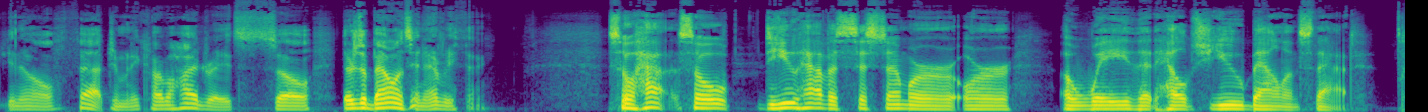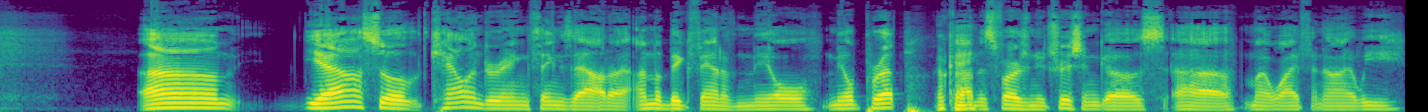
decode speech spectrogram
you know, fat, too many carbohydrates? So there's a balance in everything. So how so do you have a system or or a way that helps you balance that? Um, yeah. So calendaring things out. I, I'm a big fan of meal meal prep. Okay. Um, as far as nutrition goes, uh, my wife and I we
